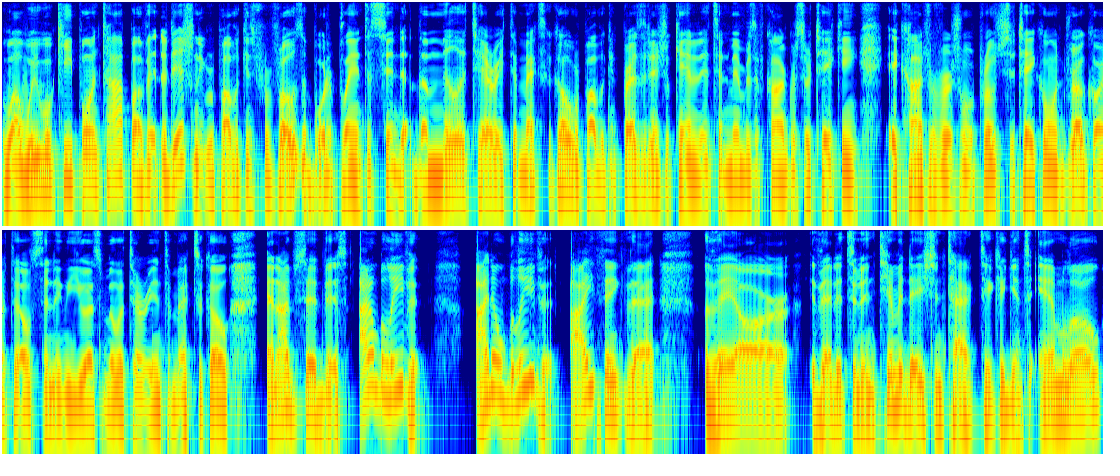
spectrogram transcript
Well, we will keep on top of it. Additionally, Republicans propose a border plan to send the military to Mexico. Republican presidential candidates and members of Congress are taking a controversial approach to take on drug cartels, sending the U.S. military into Mexico. And I've said this I don't believe it. I don't believe it. I think that they are that it's an intimidation tactic against AMLO.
